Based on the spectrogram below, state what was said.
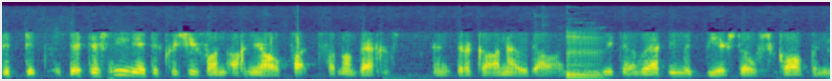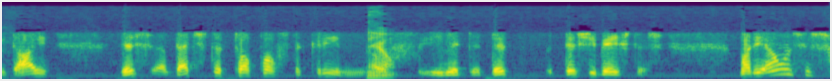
dit dit dit is nie net 'n kwessie van ag nee, vat vat hom weg en druk aan hou daar. Mm. Jy weet, hy werk nie met beeste of skape nie. Daai dis uh, that's the top of the cream. Ja. Of jy weet dit dis die bestes. Maar die ouens is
